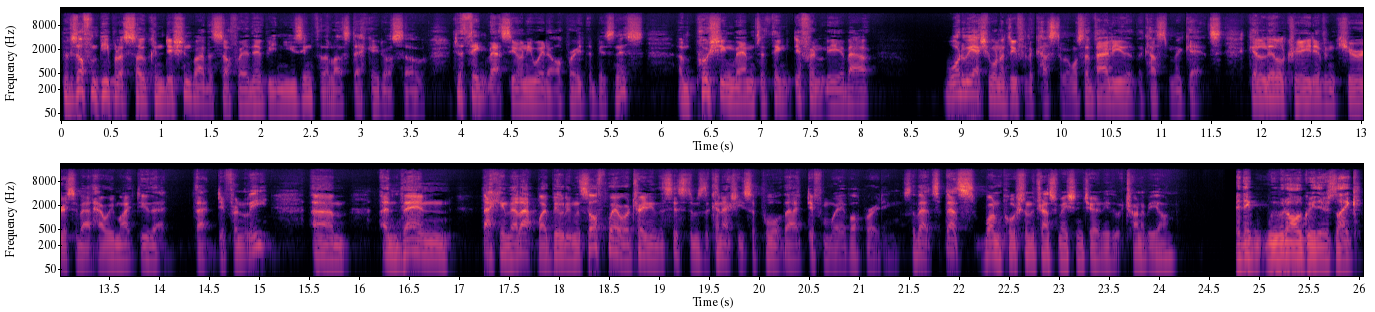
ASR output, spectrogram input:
Because often people are so conditioned by the software they've been using for the last decade or so to think that's the only way to operate the business and pushing them to think differently about what do we actually want to do for the customer? What's the value that the customer gets? Get a little creative and curious about how we might do that, that differently. Um, and then backing that up by building the software or training the systems that can actually support that different way of operating. So that's, that's one portion of the transformation journey that we're trying to be on. I think we would all agree there's like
